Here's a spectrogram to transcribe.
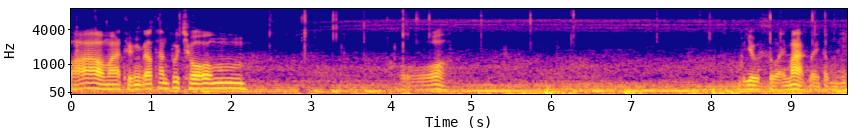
ว้าว มาถึงแล้วท่านผู้ชม วิวสวยมากเลยตรงนี้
